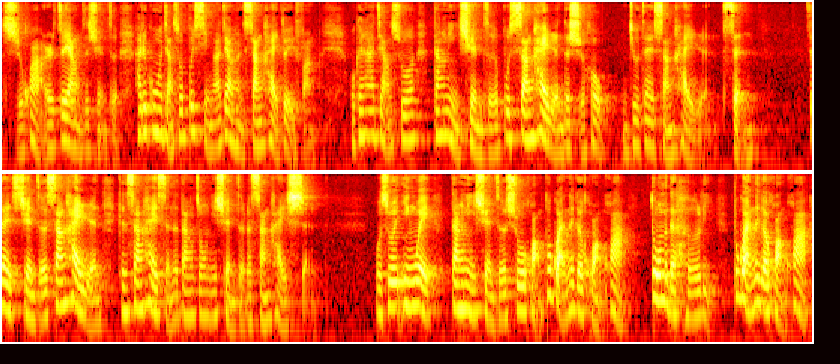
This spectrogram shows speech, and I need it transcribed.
实话，而这样子选择？她就跟我讲说不行啊，这样很伤害对方。我跟他讲说，当你选择不伤害人的时候，你就在伤害人。神在选择伤害人跟伤害神的当中，你选择了伤害神。我说，因为当你选择说谎，不管那个谎话多么的合理，不管那个谎话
